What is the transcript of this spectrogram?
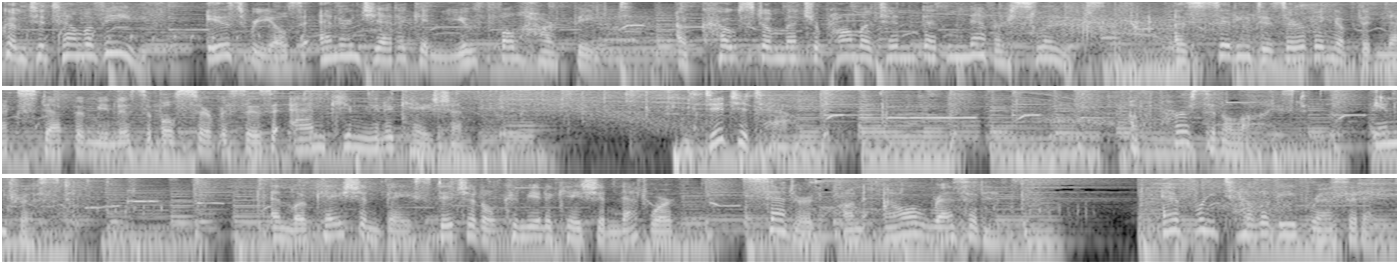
Welcome to Tel Aviv, Israel's energetic and youthful heartbeat. A coastal metropolitan that never sleeps. A city deserving of the next step in municipal services and communication. Digital. A personalized, interest, and location-based digital communication network centered on our residents. Every Tel Aviv resident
